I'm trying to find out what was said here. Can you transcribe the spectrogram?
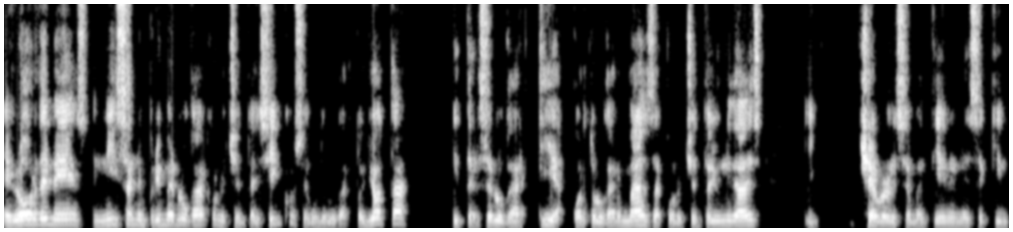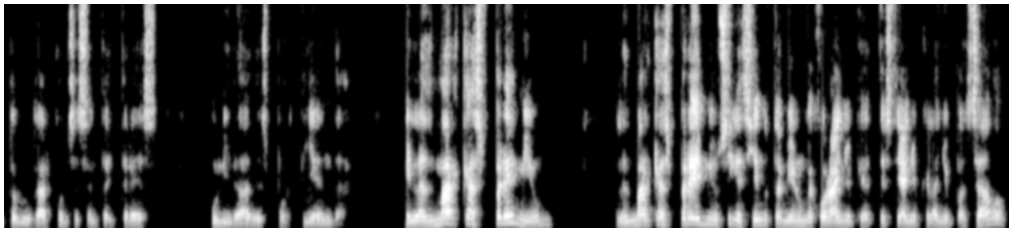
el orden es Nissan en primer lugar con 85, segundo lugar Toyota y tercer lugar Kia, cuarto lugar Mazda con 81 unidades y Chevrolet se mantiene en ese quinto lugar con 63 unidades por tienda. En las marcas premium, las marcas premium sigue siendo también un mejor año que este año que el año pasado.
